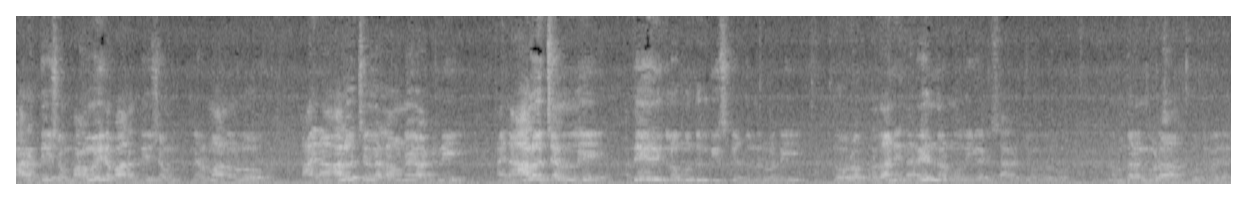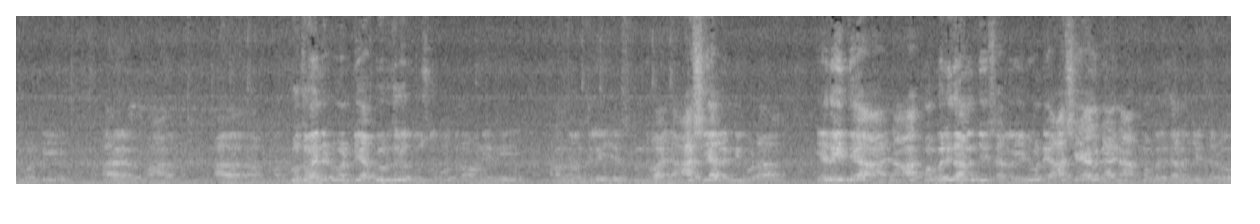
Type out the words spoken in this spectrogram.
భారతదేశం బలమైన భారతదేశం నిర్మాణంలో ఆయన ఆలోచనలు ఎలా ఉన్నాయో వాటిని ఆయన ఆలోచనల్ని అదే రీతిలో ముందుకు తీసుకెళ్తున్నటువంటి గౌరవ ప్రధాని నరేంద్ర మోదీ గారి సారథ్యంలో అందరం కూడా అద్భుతమైనటువంటి అద్భుతమైనటువంటి అభివృద్ధిలో దూసుకుపోతున్నాం అనేది మనందరం తెలియజేసుకుంటూ ఆయన ఆశయాలన్నీ కూడా ఏదైతే ఆయన ఆత్మ బలిదానం చేశారో ఎటువంటి ఆశయాలకు ఆయన ఆత్మ బలిదానం చేశారో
